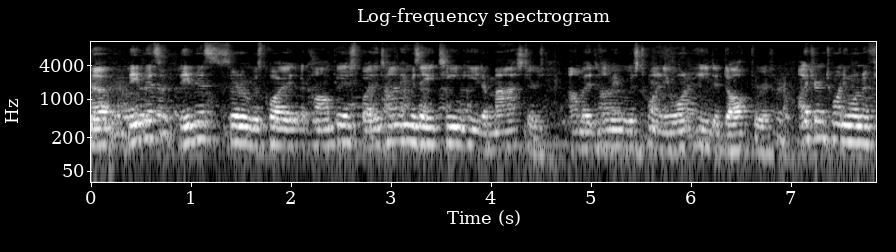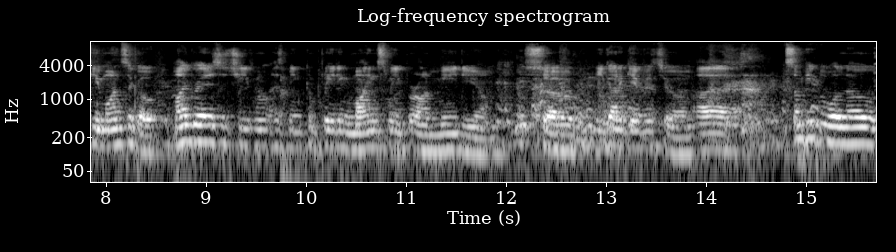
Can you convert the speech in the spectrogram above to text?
no, Leibniz, Leibniz sort of was quite accomplished. By the time he was 18, he had a master's, and by the time he was 21, he had a doctorate. I turned 21 a few months ago. My greatest achievement has been completing Minesweeper on Medium, so you got to give it to him. Uh, some people will know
